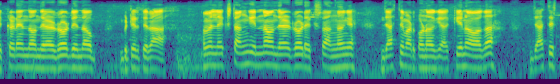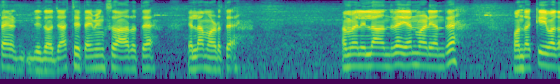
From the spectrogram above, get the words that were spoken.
ಈ ಕಡೆಯಿಂದ ಒಂದು ಎರಡು ರೋಡಿಂದ ಬಿಟ್ಟಿರ್ತೀರಾ? ಆಮೇಲೆ ನೆಕ್ಸ್ಟ್ ಹಂಗೆ ಇನ್ನೂ ಒಂದು ಎರಡು ರೋಡ್ ಎಕ್ಸ್ಟ್ರಾ ಹಂಗಂಗೆ ಜಾಸ್ತಿ ಮಾಡ್ಕೊಂಡು ಹೋಗಿ. ಅಕ್ಕಿನೂ ಆವಾಗ ಜಾಸ್ತಿ ಟೈಮ್ ಇದು ಜಾಸ್ತಿ ಟೈಮಿಂಗ್ಸು ಆರುತ್ತೆ, ಎಲ್ಲ ಮಾಡುತ್ತೆ. ಆಮೇಲೆ ಇಲ್ಲ ಅಂದರೆ ಏನು ಮಾಡಿ ಅಂದರೆ ಒಂದು ಅಕ್ಕಿ ಇವಾಗ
